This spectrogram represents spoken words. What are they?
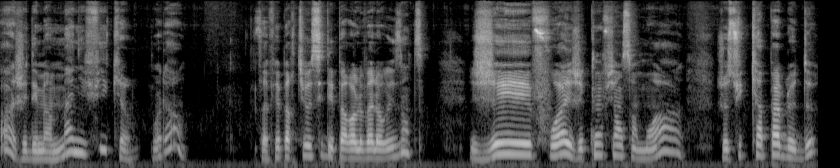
Ah, j'ai des mains magnifiques. Voilà. Ça fait partie aussi des paroles valorisantes. J'ai foi et j'ai confiance en moi. Je suis capable de.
